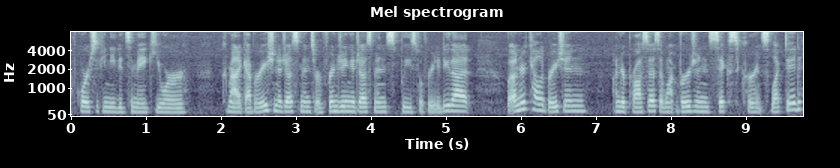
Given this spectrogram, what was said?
of course, if you needed to make your chromatic aberration adjustments or fringing adjustments, please feel free to do that. But under calibration, under process, I want version 6 current selected.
